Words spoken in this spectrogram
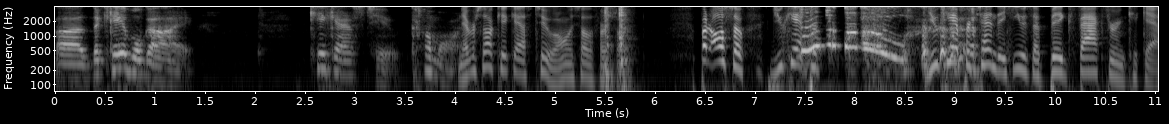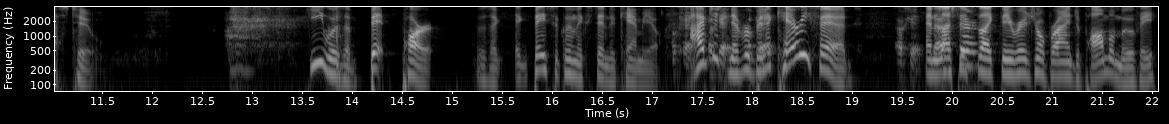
Uh, the Cable Guy. Kick Ass Two. Come on. Never saw Kick Ass 2. I only saw the first one. But also, you can't pre- you can't pretend that he was a big factor in Kick Ass 2. He was a bit part. It was like basically an extended cameo. Okay, I've just okay, never been a okay. Carrey fan, Okay. unless it's fair. like the original Brian De Palma movie.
